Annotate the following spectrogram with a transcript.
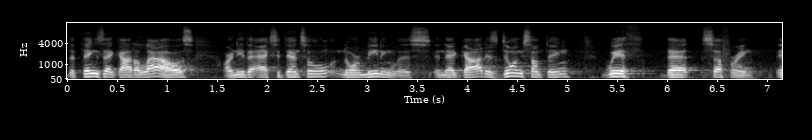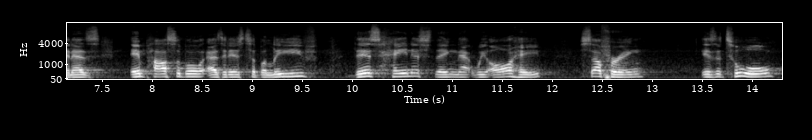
the things that God allows, are neither accidental nor meaningless, and that God is doing something with that suffering. And as impossible as it is to believe, this heinous thing that we all hate, suffering, is a tool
